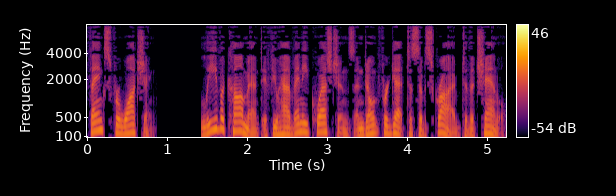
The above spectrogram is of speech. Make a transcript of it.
Thanks for watching. Leave a comment if you have any questions and don't forget to subscribe to the channel.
